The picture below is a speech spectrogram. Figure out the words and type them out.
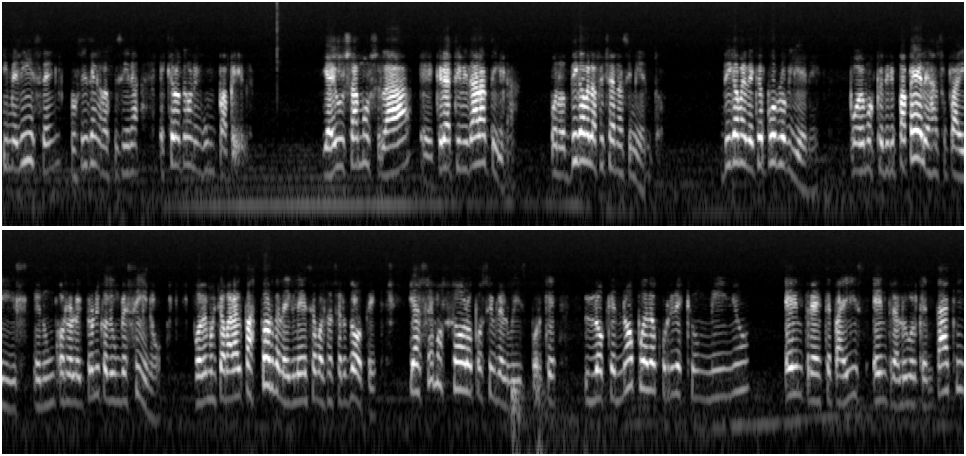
y me dicen, nos dicen en la oficina, es que no tengo ningún papel. Y ahí usamos la eh, creatividad latina. Bueno, dígame la fecha de nacimiento. Dígame de qué pueblo viene. Podemos pedir papeles a su país en un correo electrónico de un vecino. Podemos llamar al pastor de la iglesia o al sacerdote. Y hacemos todo lo posible, Luis, porque lo que no puede ocurrir es que un niño entre a este país, entre a Louisville, Kentucky,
